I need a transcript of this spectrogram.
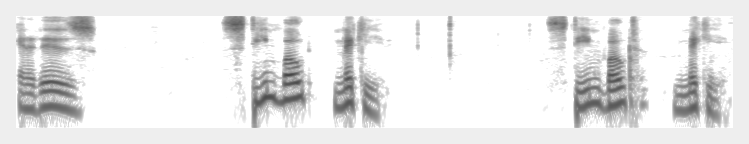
and it is Steamboat Mickey. Steamboat Mickey.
